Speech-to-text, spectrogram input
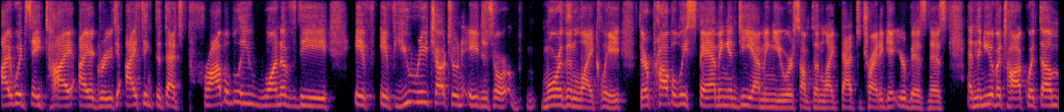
I would say Ty, I agree with you. I think that that's probably one of the if if you reach out to an agent or more than likely they're probably spamming and DMing you or something like that to try to get your business and then you have a talk with them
